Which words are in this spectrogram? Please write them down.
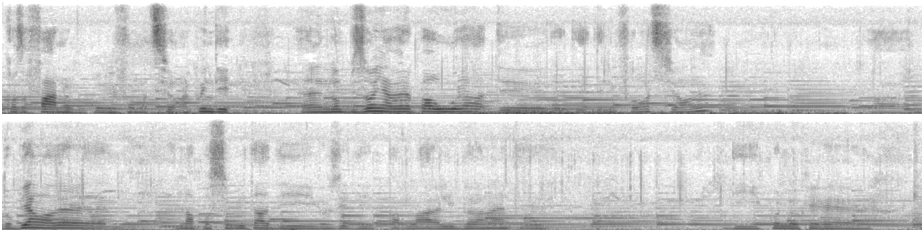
cosa fanno con quell'informazione. Quindi eh, non bisogna avere paura di- di- dell'informazione, Eh, dobbiamo avere la possibilità di, così, di parlare liberamente di, di quello che, che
